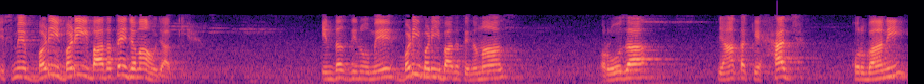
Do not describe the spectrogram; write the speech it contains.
इसमें बड़ी बड़ी इबादतें जमा हो जाती हैं। इन दस दिनों में बड़ी बड़ी इबादतें नमाज़ रोजा यहाँ तक कि हज कुर्बानी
